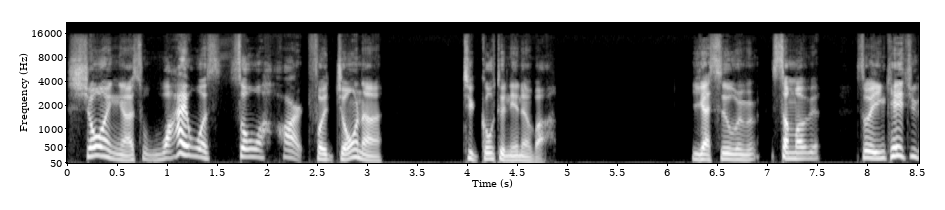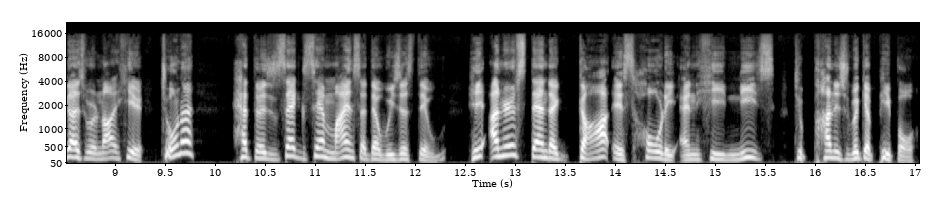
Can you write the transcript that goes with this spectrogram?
showing us why it was so hard for Jonah to go to Nineveh. You guys still remember some of it? So in case you guys were not here, Jonah had the exact same mindset that we just did. He understands that God is holy and he needs to punish wicked people.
